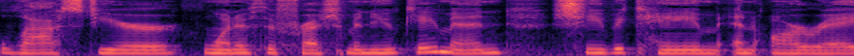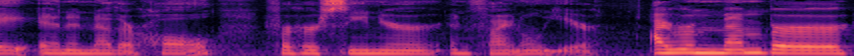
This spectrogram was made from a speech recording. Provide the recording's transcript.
last year one of the freshmen who came in she became an ra in another hall for her senior and final year I remember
